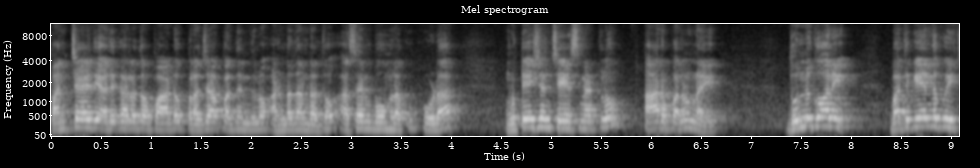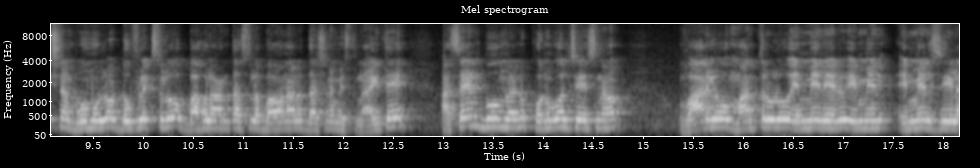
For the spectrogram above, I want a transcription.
పంచాయతీ అధికారులతో పాటు ప్రజాప్రతినిధులు అండదండతో అసైన్ భూములకు కూడా ముటేషన్ చేసినట్లు ఆరోపణలు ఉన్నాయి దున్నుకొని బతికేందుకు ఇచ్చిన భూముల్లో డూప్లెక్స్లు బహుళ అంతస్తుల భవనాలు దర్శనమిస్తున్నాయి. అయితే అసైన్ భూములను కొనుగోలు చేసిన వారిలో మంత్రులు ఎమ్మెల్యేలు ఎమ్మెల్ ఎమ్మెల్సీల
